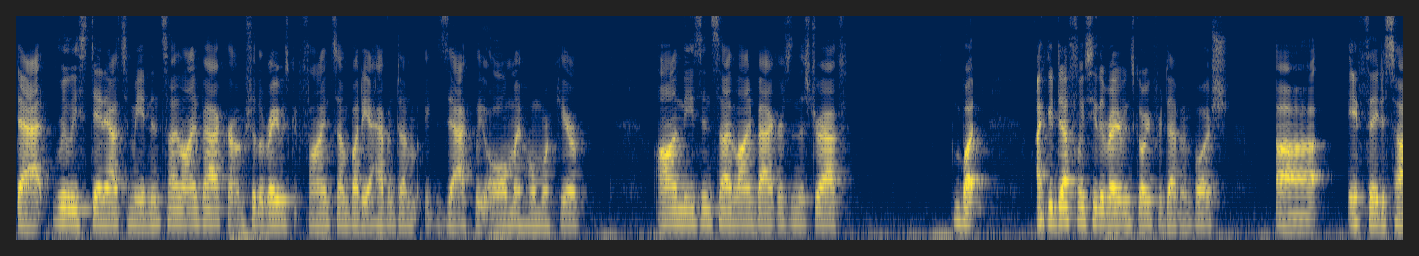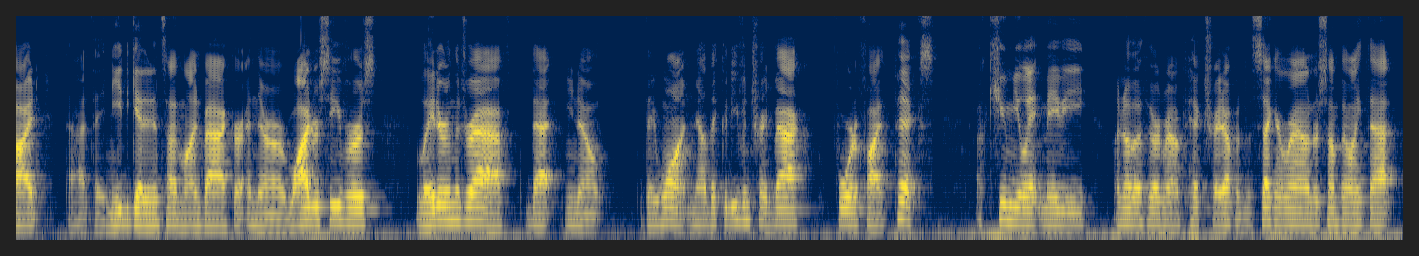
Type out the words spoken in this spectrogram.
that really stand out to me. An inside linebacker, I'm sure the Ravens could find somebody. I haven't done exactly all my homework here on these inside linebackers in this draft, but I could definitely see the Ravens going for Devin Bush uh, if they decide that they need to get an inside linebacker and there are wide receivers later in the draft that you know they want. Now they could even trade back four to five picks, accumulate maybe another third round pick, trade up in the second round or something like that,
